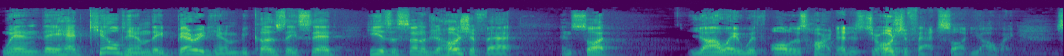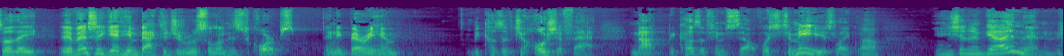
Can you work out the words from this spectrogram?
When they had killed him, they buried him because they said, He is a son of Jehoshaphat, and sought Yahweh with all his heart. That is, Jehoshaphat sought Yahweh. So they, eventually get him back to Jerusalem, his corpse, and they bury him because of Jehoshaphat, not because of himself. Which to me is like, well, he shouldn't have got in then.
